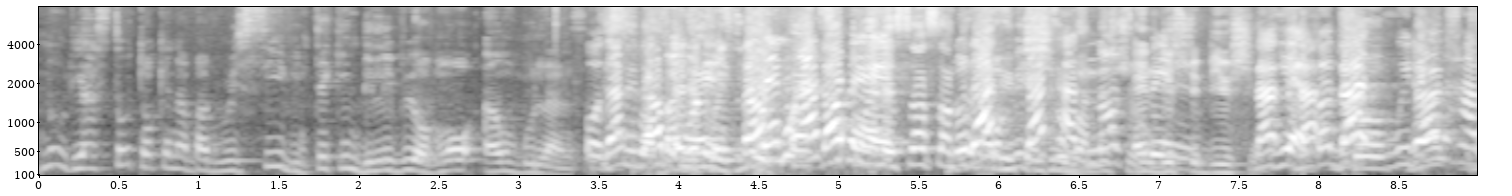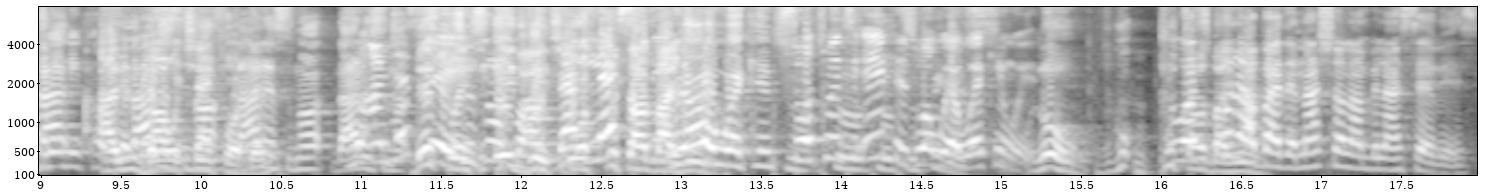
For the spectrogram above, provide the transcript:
No, they are still talking about receiving, taking delivery of more ambulances. Oh, that's see, what that point- that point- as that point is just something that, commission that has not condition. and been distribution. That- yeah, that- but that- that, we don't that- have that- any Are you confidence. That is vouching not- for that them? is not. No, That is I'm not. just This saying 28 dates that was let's put out by stick- we are you. working to. So to- to- 28th to is what we're working with. No, put It was out by put out by the National Ambulance Service.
